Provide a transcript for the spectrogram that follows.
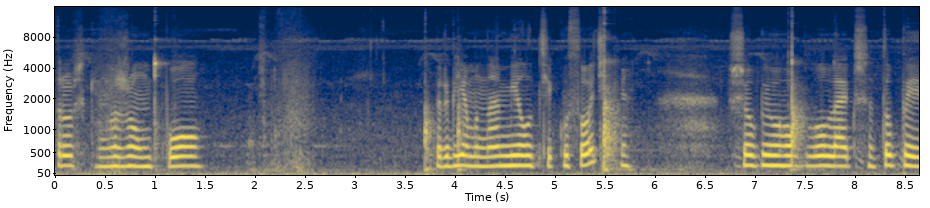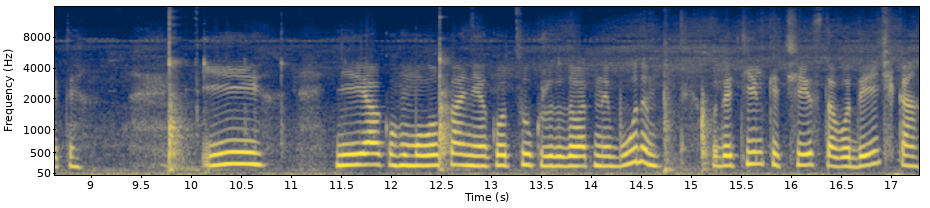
трошки ножом по переб'ємо на мілчі кусочки, щоб його було легше топити. І ніякого молока, ніякого цукру додавати не будемо. Буде тільки чиста водичка.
